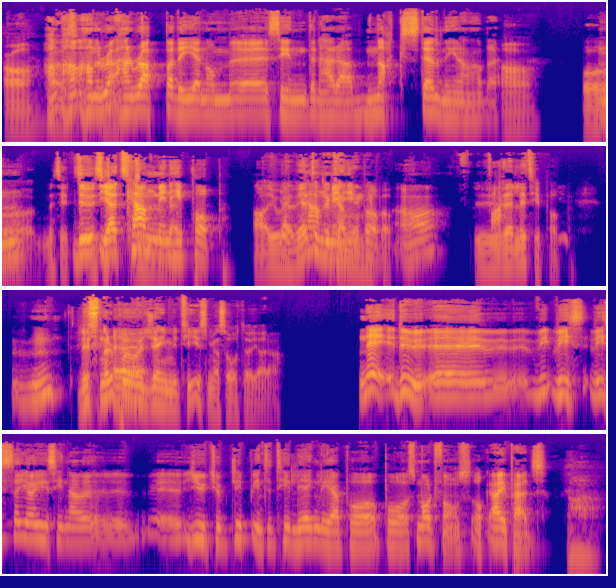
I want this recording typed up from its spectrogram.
Ja. Han, han, han, han rappade genom eh, sin, den här eh, nackställningen han hade. Ja. Och Mm. med sitt, Du, med sitt jag kan min hiphop. Ja, jo, jag, vet att du kan min hiphop. Ja. Du är Fuck. väldigt hiphop. Mm. Lyssnar du på Eh. Jamie T som jag sa åt dig att göra? Nej, du. Eh, vi- viss, vissa gör ju sina eh, YouTube-klipp inte tillgängliga på, på smartphones och iPads. Ja.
